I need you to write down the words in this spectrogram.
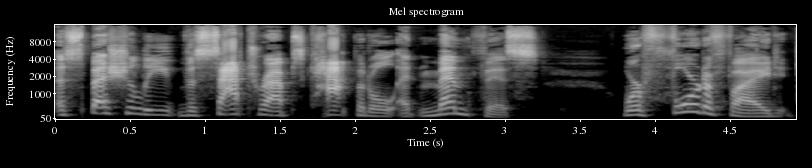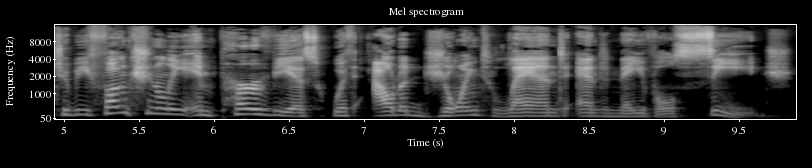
especially the satrap's capital at Memphis, were fortified to be functionally impervious without a joint land and naval siege.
